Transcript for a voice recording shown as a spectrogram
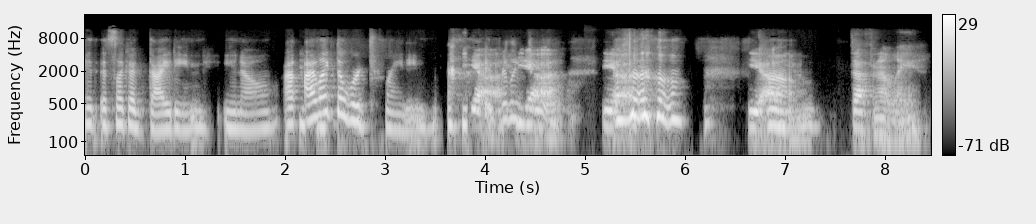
it, it's like a guiding, you know. I, I mm-hmm. like the word training. Yeah, really yeah, do. yeah, yeah, um, definitely.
